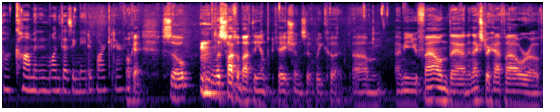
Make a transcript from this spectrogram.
uh, common in one designated marketer. Okay, so let's talk about the implications if we could. Um, I mean, you found that an extra half hour of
